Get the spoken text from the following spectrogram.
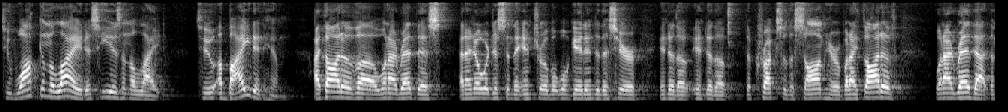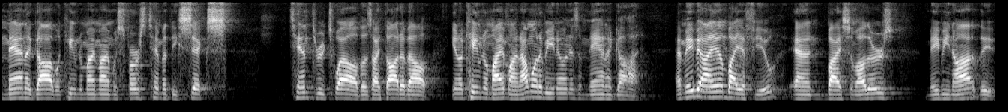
to walk in the light as He is in the light, to abide in Him. I thought of uh, when I read this, and I know we're just in the intro, but we'll get into this here, into the, into the, the crux of the psalm here. But I thought of when I read that, the man of God, what came to my mind was 1 Timothy 6, 10 through 12, as I thought about, you know, came to my mind. I want to be known as a man of God. And maybe I am by a few, and by some others, maybe not. They,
